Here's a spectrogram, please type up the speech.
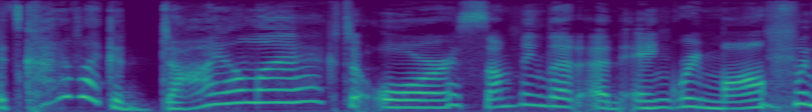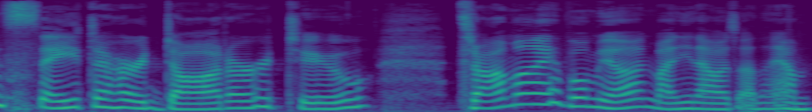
it's kind of like a dialect or something that an angry mom would say to her daughter too. 드라마에 보면 많이 나오잖아요.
